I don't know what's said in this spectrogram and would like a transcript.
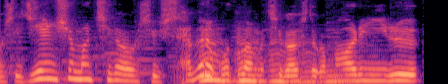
うし人種も違うし喋る言葉も違う人が周りにいる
